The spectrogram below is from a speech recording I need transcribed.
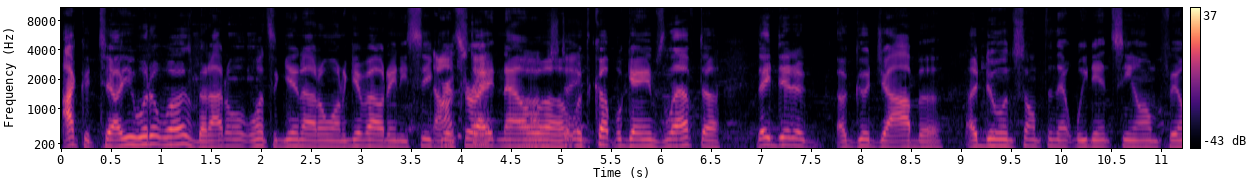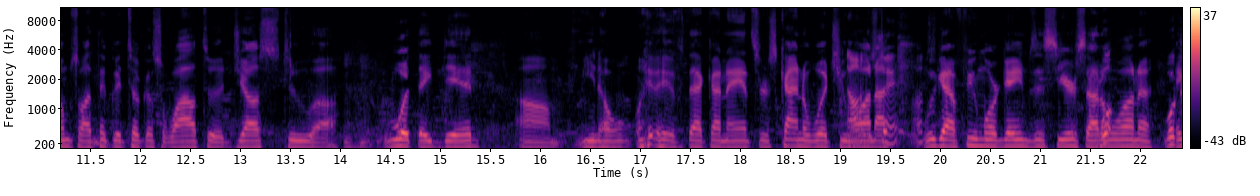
I could tell you what it was, but I don't. Once again, I don't want to give out any secrets right now. Uh, with a couple games left, uh, they did a, a good job uh, of doing something that we didn't see on film. So I think it took us a while to adjust to uh, Mm-hmm. what they did. Um, you know, if that kind of answers kind of what you I want. understand. I we got a few more games this year, so I don't want to. in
